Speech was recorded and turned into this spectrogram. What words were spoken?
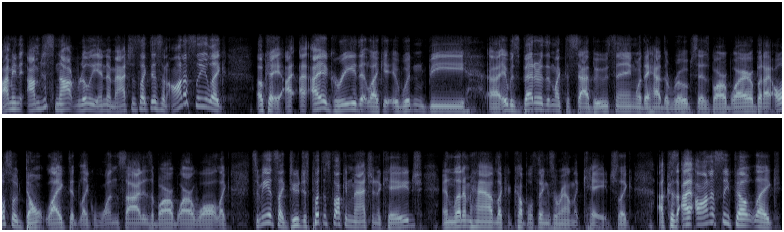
I mean, I'm just not really into matches like this. And honestly, like, okay, I, I agree that like it, wouldn't be. Uh, it was better than like the Sabu thing where they had the ropes as barbed wire. But I also don't like that like one side is a barbed wire wall. Like to me, it's like, dude, just put this fucking match in a cage and let him have like a couple things around the cage. Like, because uh, I honestly felt like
